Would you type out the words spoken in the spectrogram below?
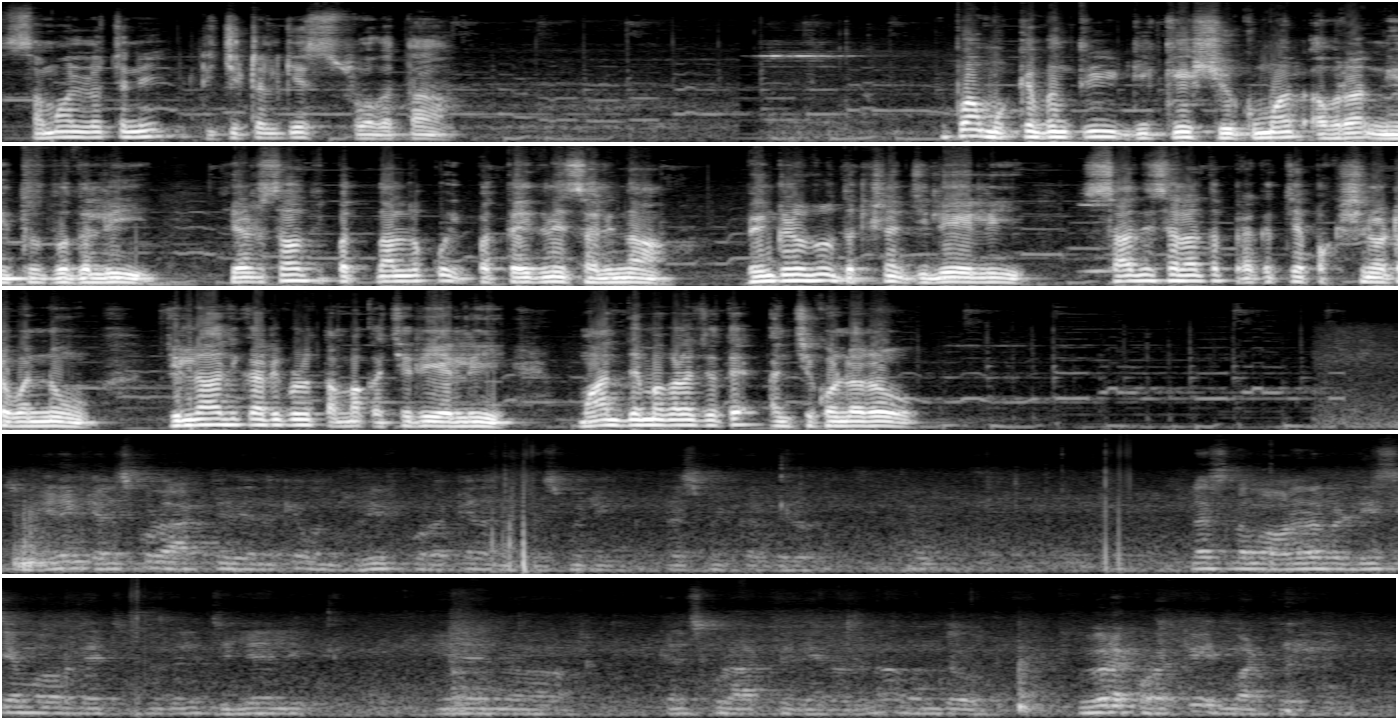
ಸಮಾಲೋಚನೆ ಡಿಜಿಟಲ್ಗೆ ಸ್ವಾಗತ. ಉಪಮುಖ್ಯಮಂತ್ರಿ ಡಿ ಕೆ ಶಿವಕುಮಾರ್ ಅವರ ನೇತೃತ್ವದಲ್ಲಿ ಎರಡು ಸಾವಿರದ ಇಪ್ಪತ್ನಾಲ್ಕು ಇಪ್ಪತ್ತೈದನೇ ಸಾಲಿನ ಬೆಂಗಳೂರು ದಕ್ಷಿಣ ಜಿಲ್ಲೆಯಲ್ಲಿ ಸಾಧಿಸಲಾದ ಪ್ರಗತಿಯ ಪಕ್ಷಿನೋಟವನ್ನು ಜಿಲ್ಲಾಧಿಕಾರಿಗಳು ತಮ್ಮ ಕಚೇರಿಯಲ್ಲಿ ಮಾಧ್ಯಮಗಳ ಜೊತೆ ಹಂಚಿಕೊಂಡರು. ಪ್ಲಸ್ ನಮ್ಮ ಆನರಬಲ್ ಡಿ ಸಿ ಎಂ ಅವರ ನೇತೃತ್ವದಲ್ಲಿ ಜಿಲ್ಲೆಯಲ್ಲಿ ಏನೇನು ಕೆಲಸಗಳು ಆಗ್ತಿದೆ ಅನ್ನೋದನ್ನ ಒಂದು ವಿವರ ಕೊಡೋಕ್ಕೆ ಇದು ಮಾಡ್ತೀವಿ.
